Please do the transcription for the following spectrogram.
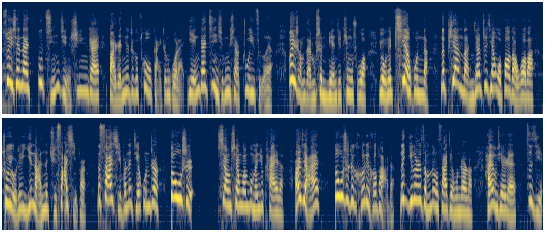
所以现在不仅仅是应该把人家这个错误改正过来，也应该进行一下追责呀。为什么咱们身边就听说有那骗婚的那骗子？你像之前我报道过吧，说有这一男的娶仨媳妇儿，那仨媳妇儿那结婚证都是。向相关部门去开的，而且还都是这个合理合法的。那一个人怎么能有仨结婚证呢？还有些人自己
